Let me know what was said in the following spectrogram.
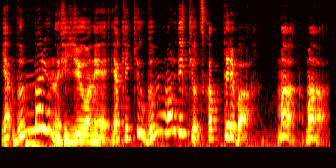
う。いや、分マリウの比重はね、いや、結局分マリデッキを使ってれば、まあまあ、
